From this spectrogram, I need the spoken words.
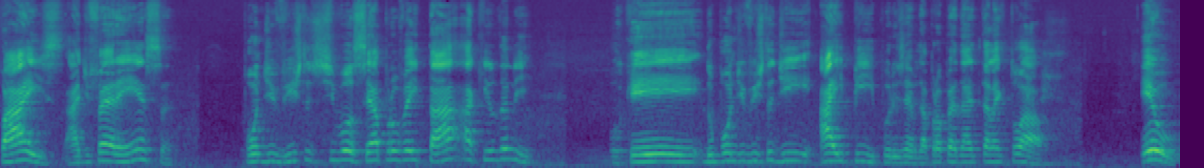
faz a diferença do ponto de vista de se você aproveitar aquilo dali. Porque, do ponto de vista de IP, por exemplo, da propriedade intelectual, eu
